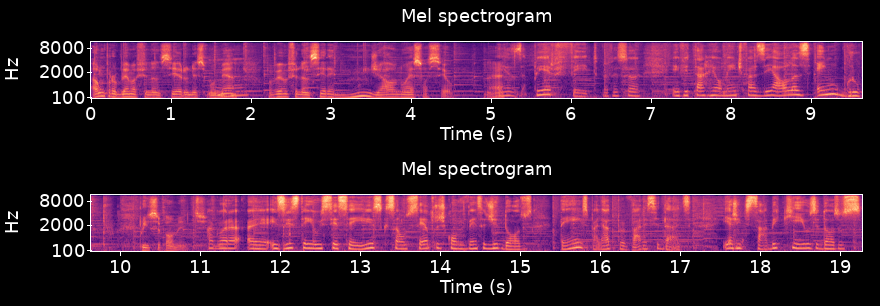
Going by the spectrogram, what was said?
Há um problema financeiro nesse momento. Uhum. O problema financeiro é mundial, não é só seu. Né? Perfeito, professor. Evitar realmente fazer aulas em grupo. Principalmente. Agora, é, existem os CCIs, que são os Centros de Convivência de Idosos. Tem espalhado por várias cidades. E a gente sabe que os idosos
